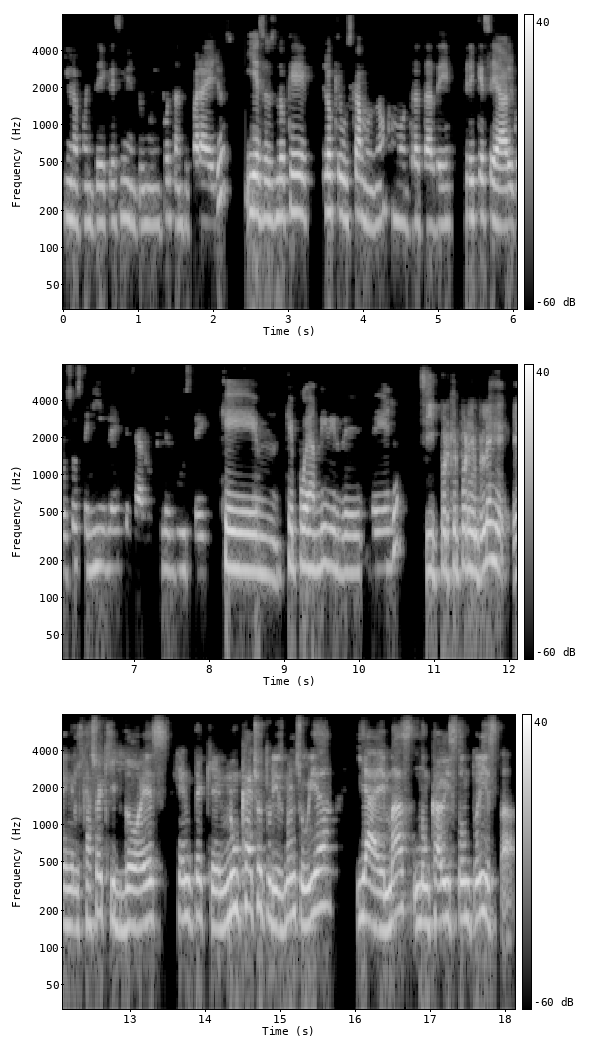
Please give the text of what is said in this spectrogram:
y una fuente de crecimiento muy importante para ellos. Y eso es lo que, lo que buscamos, ¿no? Como tratar de, de que sea algo sostenible, que sea algo que les guste, que, que puedan vivir de, de ello. Sí, porque por ejemplo en el caso de Quibdó es gente que nunca ha hecho turismo en su vida y además nunca ha visto un turista.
